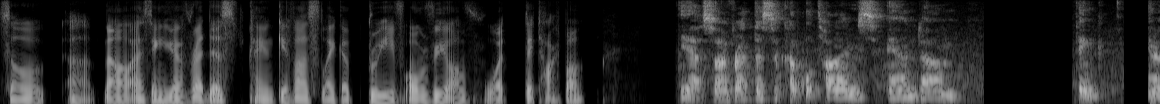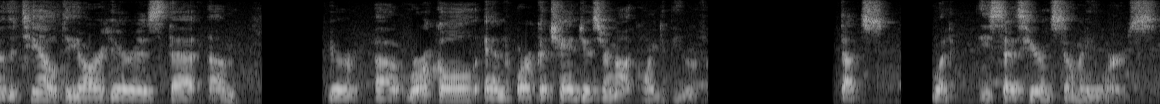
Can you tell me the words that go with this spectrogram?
So uh, Mel, I think you have read this. Can you give us like a brief overview of what they talked about? Yeah, so I've read this a couple times, and um, I think you know the TLDR here is that um, your uh, Rorqual and Orca changes are not going to be reversed. That's what he says here in so many words.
